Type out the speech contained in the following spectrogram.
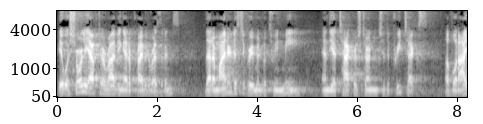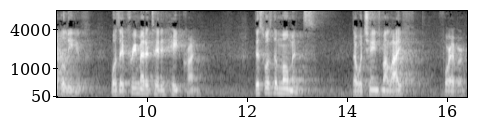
It was shortly after arriving at a private residence that a minor disagreement between me and the attackers turned into the pretext of what I believe was a premeditated hate crime. This was the moment that would change my life forever.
